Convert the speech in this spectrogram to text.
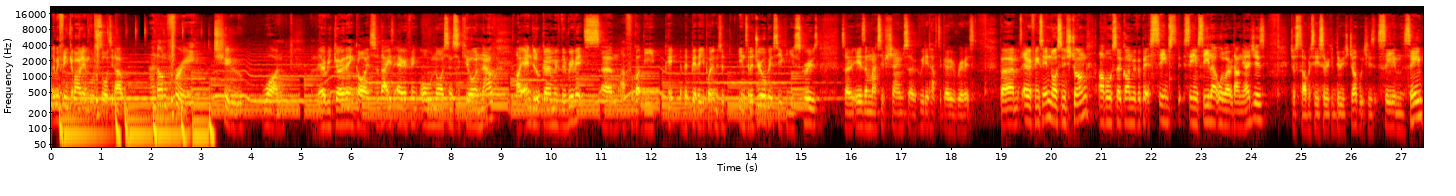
let me think about it and we'll sort it out. And on three, two, one. And there we go then guys. So that is everything all nice and secure now. I ended up going with the rivets. Um, I forgot the, pit, the bit that you put into, into the drill bit so you can use screws. So it is a massive shame, so we did have to go with rivets. But um, everything's in nice and strong. I've also gone with a bit of seam, seam sealer all the way down the edges, just obviously so we can do its job, which is sealing the seam.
